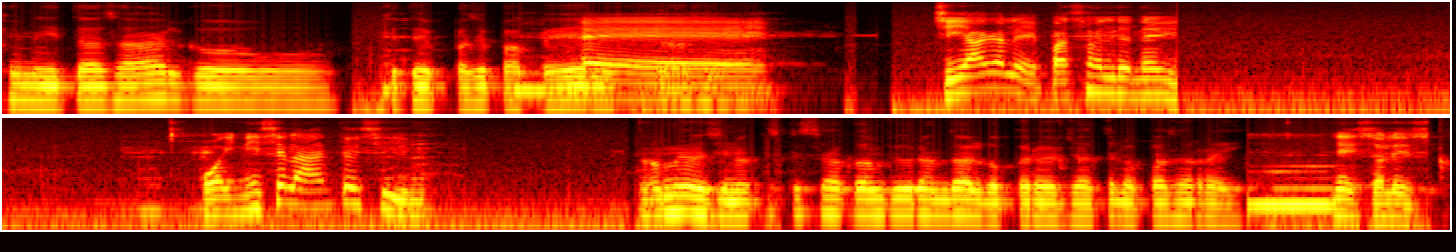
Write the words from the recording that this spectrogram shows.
¿Que necesitas algo? ¿Que te pase papel? Eh, sí, hágale, pásame el de Navy. O iníciala antes y... No, me vecino, es que estaba configurando algo, pero ya te lo paso, Rey. Listo, listo.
